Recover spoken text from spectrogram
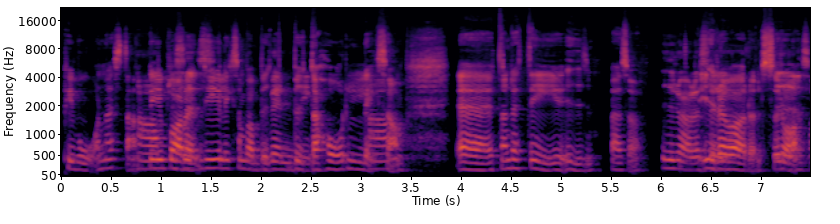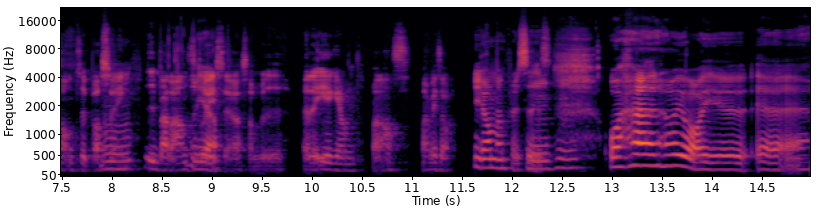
pivot nästan. Ja, det är bara, det är liksom bara byta, byta håll liksom. Eh, utan detta är ju i, alltså, I rörelse. I, rörelse I en sån typ av sväng. Mm. I balans då ja. jag, som vi, eller egen balans som vi sa. Ja men precis. Mm -hmm. Och här har jag ju eh,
